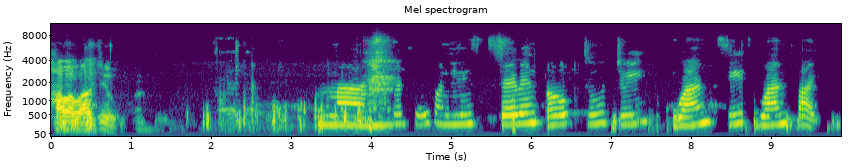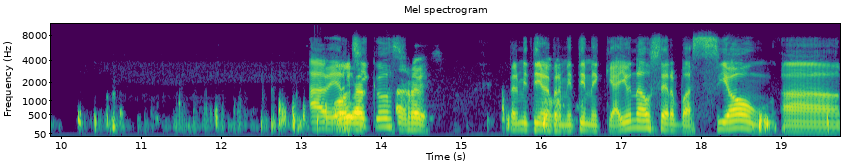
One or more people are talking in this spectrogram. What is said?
How about you? My number cell phone is seven oh two three one six one five. A ver, Oiga, chicos. Al revés. Permitime, permitime, que hay una observación. ah,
